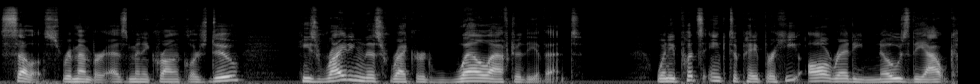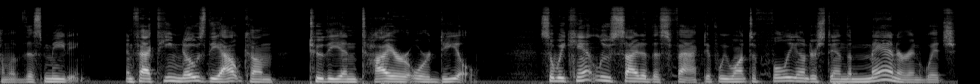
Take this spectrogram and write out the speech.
Psellus. Remember, as many chroniclers do, he's writing this record well after the event. When he puts ink to paper, he already knows the outcome of this meeting. In fact, he knows the outcome to the entire ordeal. So we can't lose sight of this fact if we want to fully understand the manner in which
